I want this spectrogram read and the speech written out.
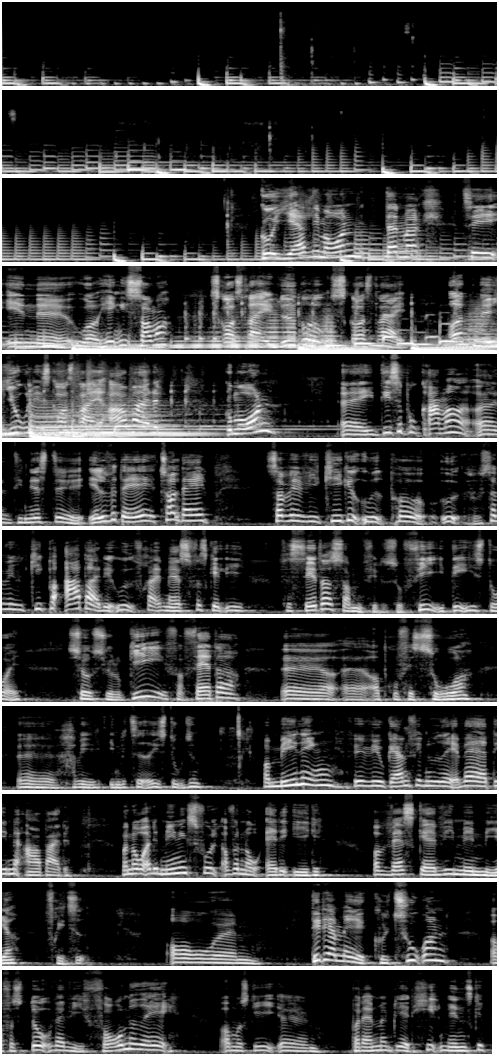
God hjertelig morgen, Danmark, til en øh, uafhængig sommer, skråstreg lydbog, skråstreg 8. juli, skråstreg arbejde. Godmorgen. Øh, I disse programmer og de næste 11 dage, 12 dage, så vil vi kigge ud på ud, så vil vi kigge på arbejde ud fra en masse forskellige facetter som filosofi, idehistorie, sociologi, forfattere øh, øh, og professorer øh, har vi inviteret i studiet. Og meningen vil vi jo gerne finde ud af, hvad er det med arbejde? Hvornår er det meningsfuldt, og hvornår er det ikke? Og hvad skal vi med mere fritid? Og øh, det der med kulturen, og forstå, hvad vi er formet af, og måske øh, hvordan man bliver et helt menneske,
